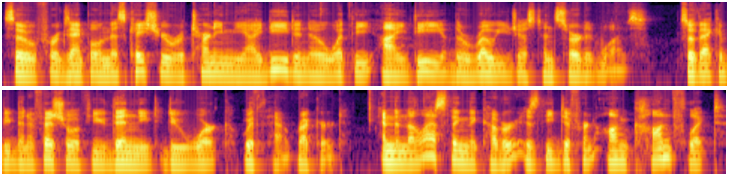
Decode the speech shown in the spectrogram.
So for example, in this case, you're returning the ID to know what the ID of the row you just inserted was. So that could be beneficial if you then need to do work with that record. And then the last thing they cover is the different on conflict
